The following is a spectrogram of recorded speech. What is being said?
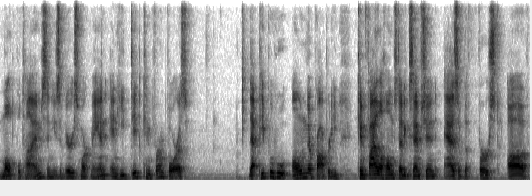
multiple times and he's a very smart man and he did confirm for us that people who own their property can file a homestead exemption as of the first of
